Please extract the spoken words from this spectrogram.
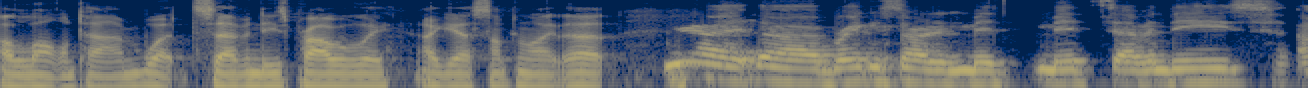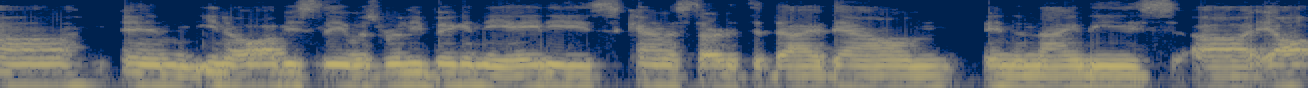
a long time. What seventies, probably? I guess something like that. Yeah, uh, breaking started mid mid seventies, uh, and you know, obviously, it was really big in the eighties. Kind of started to die down in the nineties. Uh,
